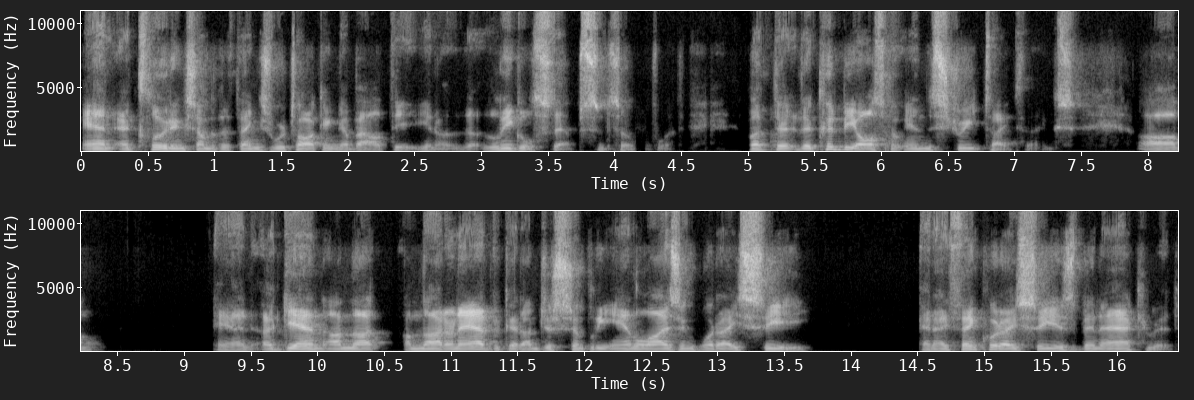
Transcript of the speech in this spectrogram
and including some of the things we're talking about the you know the legal steps and so forth. But there, there could be also in the street type things. Um, and again, I'm not I'm not an advocate. I'm just simply analyzing what I see, and I think what I see has been accurate.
